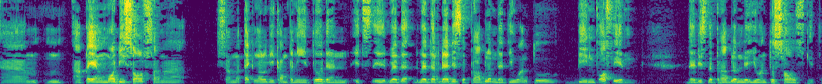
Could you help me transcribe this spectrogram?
um, apa yang mau di solve sama sama teknologi company itu dan it's whether whether that is the problem that you want to be involved in that is the problem that you want to solve gitu.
